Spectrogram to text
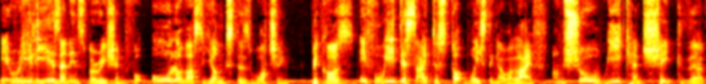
It really is an inspiration for all of us youngsters watching because if we decide to stop wasting our life, I'm sure we can shake the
